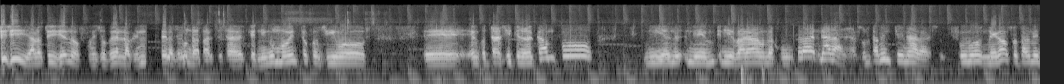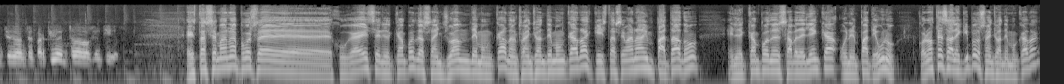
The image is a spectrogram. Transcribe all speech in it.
Sí, sí, ya lo estoy diciendo, fue superior la, en la segunda parte, ¿sabes? Que en ningún momento conseguimos eh, encontrar sitio en el campo, ni, ni, ni una jugada, nada, absolutamente nada. Fuimos negados totalmente durante el partido en todos los sentidos. Esta semana pues eh, jugáis en el campo de San Juan de Moncada, en San Juan de Moncada, que esta semana ha empatado en el campo del Sabadellenca un empate uno. ¿Conoces al equipo de San Juan de Moncada?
